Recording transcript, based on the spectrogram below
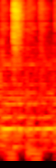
love.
